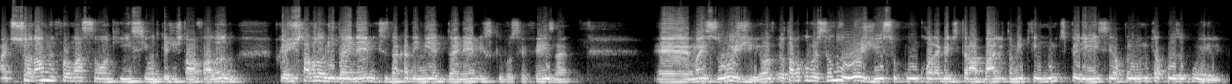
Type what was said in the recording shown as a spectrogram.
adicionar uma informação aqui em cima do que a gente estava falando, porque a gente estava falando de Dynamics, da academia de Dynamics que você fez, né? É, mas hoje, eu estava conversando hoje isso com um colega de trabalho também que tem muita experiência e aprendo muita coisa com ele.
